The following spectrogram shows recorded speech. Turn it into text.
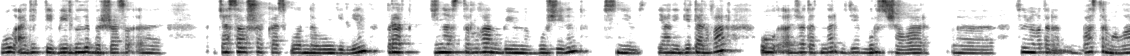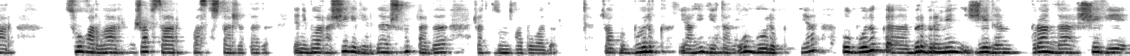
ол әдетте белгілі бір жаса, ә, жасаушы кәсіпорында өңделген бірақ жинастырылған бұйымның бөлшегін түсінеміз. Яғни детальға ол жататындар бізде брусшалар ә, сонымен қатар бастырмалар суғарлар жапсар басқыштар жатады. Яғни бұларға шегелерді шуруптарды жатқызуымызға болады. Жалпы бөлік яғни деталь. Ол бөлік иә? Бұл бөлік бір бірімен желім бұранда шеге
